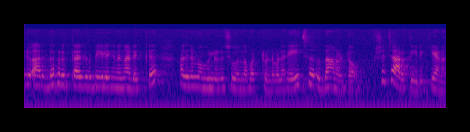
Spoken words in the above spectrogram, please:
ഒരു അർദ്ധ വൃത്താകൃതിയിൽ ഇങ്ങനെ നടുക്ക് അതിന് മുകളിൽ ഒരു ചുവന്ന പട്ടുണ്ട്. വളരെ ചെറുതാണ് കേട്ടോ പക്ഷെ ചാർത്തിയിരിക്കുകയാണ്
